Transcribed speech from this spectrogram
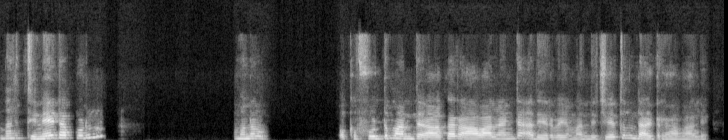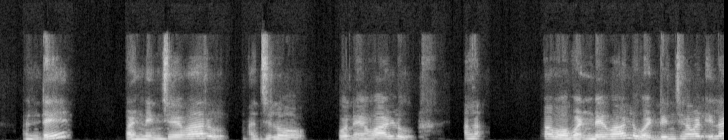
మరి తినేటప్పుడు మనం ఒక ఫుడ్ మన దాకా రావాలంటే అది 20 మంది చేతులు దాటి రావాలి. అంటే పండించేవారు, మధ్యలో కొనేవాళ్ళు, అలా వండేవాళ్ళు, వడ్డించేవాళ్ళు ఇలా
